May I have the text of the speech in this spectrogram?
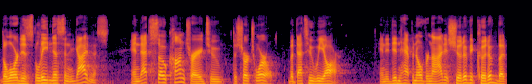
The Lord is leading us and guiding us. And that's so contrary to the church world, but that's who we are. And it didn't happen overnight. It should have, it could have, but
